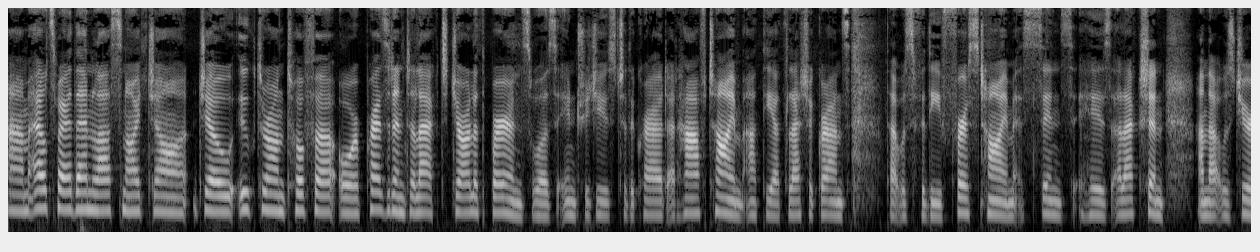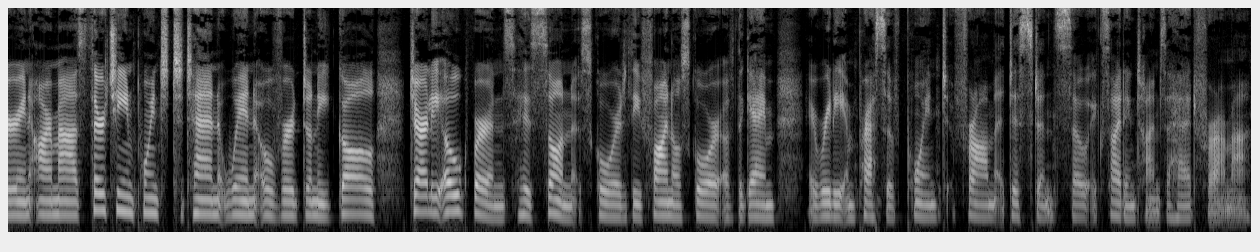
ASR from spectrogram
Um, elsewhere, then last night, John, Joe Uachtarán Tofa, or President elect Jarlath Burns, was introduced to the crowd at half time at the Athletic Grounds. That was for the first time since his election, and that was during Armagh's 13 point to 10 win over Donegal. Oak Burns, his son, scored the final score of the game, a really impressive point from a distance. So exciting times ahead for Armagh.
